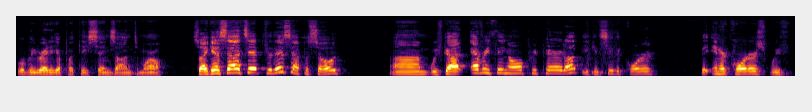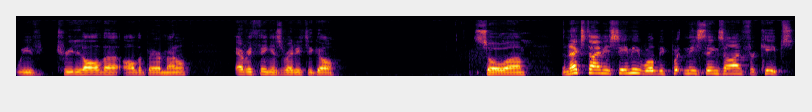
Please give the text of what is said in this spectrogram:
we'll be ready to put these things on tomorrow. So I guess that's it for this episode. Um, we've got everything all prepared up. You can see the quarter, the inner quarters. We've we've treated all the all the bare metal. Everything is ready to go. So um, the next time you see me, we'll be putting these things on for keeps.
